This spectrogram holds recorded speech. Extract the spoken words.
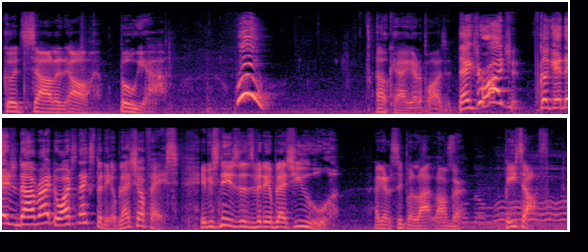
Good, solid. Oh, booyah. Woo! Okay, I gotta pause it. Thanks for watching. Click on Nation Dive right to watch the next video. Bless your face. If you sneeze in this video, bless you. I gotta sleep a lot longer. Peace off.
